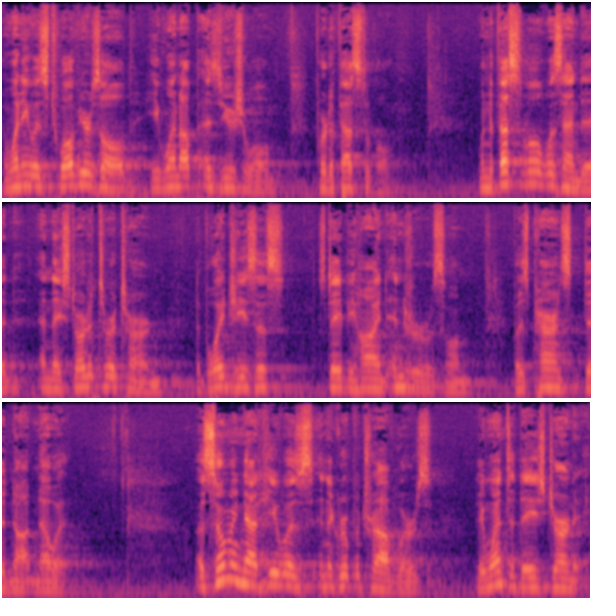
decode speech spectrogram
And when he was 12 years old, he went up as usual for the festival. When the festival was ended and they started to return, the boy Jesus stayed behind in Jerusalem, but his parents did not know it. Assuming that he was in a group of travelers, they went a day's journey.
